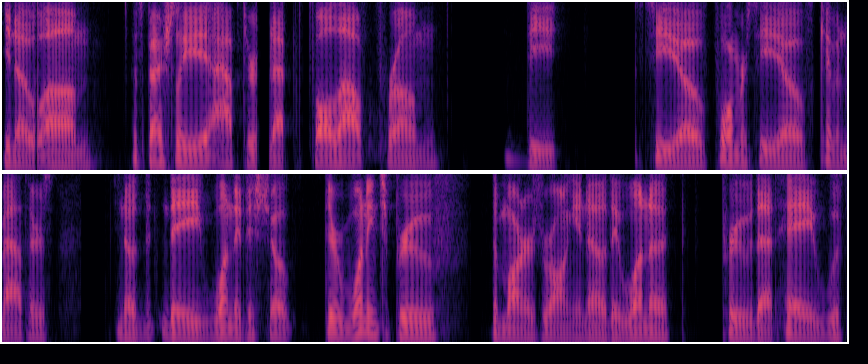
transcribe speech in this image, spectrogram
You know, um, especially after that fallout from the CEO, former CEO Kevin Mathers. You know, they wanted to show they're wanting to prove the Mariners wrong. You know, they want to prove that hey, with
